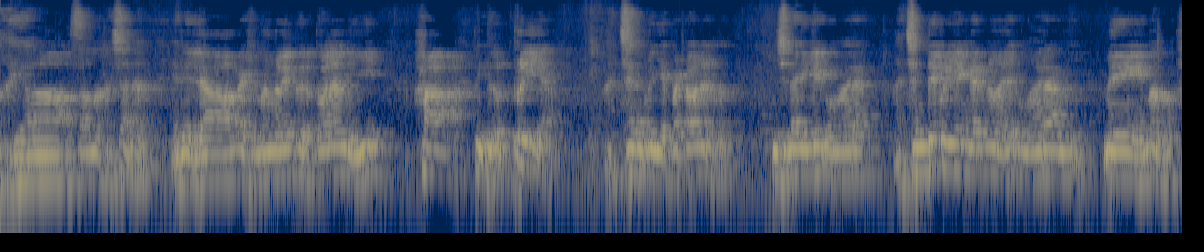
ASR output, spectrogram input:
ആയാസനാശന. എന്റെ എല്ലാ വിഷമങ്ങളെയും തീർത്തോനാ നീ. ഹാ പിതൃപ്രിയ. അച്ഛന് പ്രിയപ്പെട്ടവനാണ്. മനസ്സിലായില്ലേ കുമാര? അച്ഛന്റെ പ്രിയങ്കരനായ കുമാരാണ്. മേ നാഥ.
